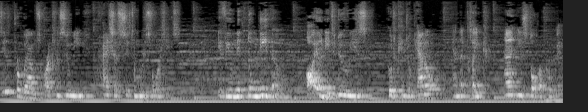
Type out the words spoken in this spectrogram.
These programs are consuming precious system resources. If you don't need them, all you need to do is go to Control Panel and click Uninstall a program,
